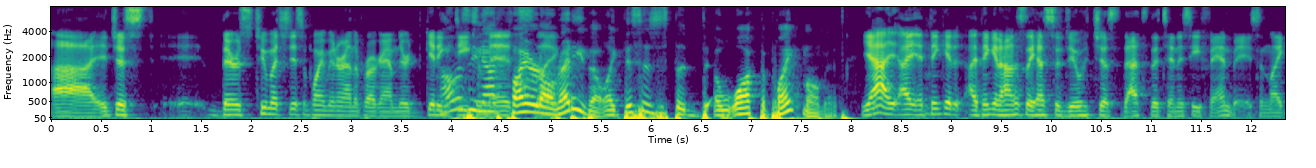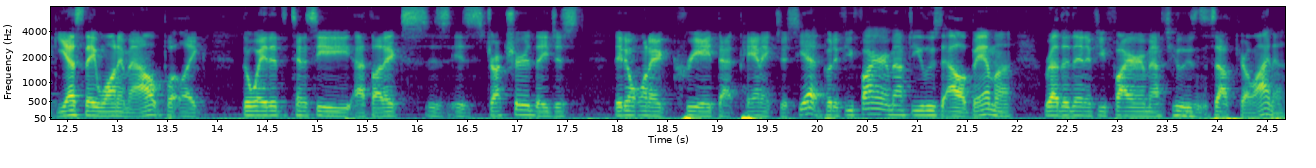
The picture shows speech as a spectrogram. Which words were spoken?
uh, it just it, there's too much disappointment around the program. They're getting How is he not fired like- already though? Like this is just the walk the plank moment. Yeah, I, I think it. I think it honestly has to do with just that's the Tennessee fan base, and like yes, they want him out, but like the way that the Tennessee athletics is is structured, they just they don't want to create that panic just yet. But if you fire him after you lose to Alabama, rather than if you fire him after you lose to South Carolina,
